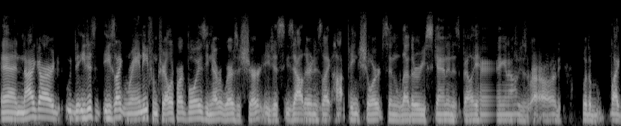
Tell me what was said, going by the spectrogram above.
And Nygard, he just he's like Randy from Trailer Park Boys. He never wears a shirt. He just he's out there in his like hot pink shorts and leathery skin and his belly hanging out. He's with a like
